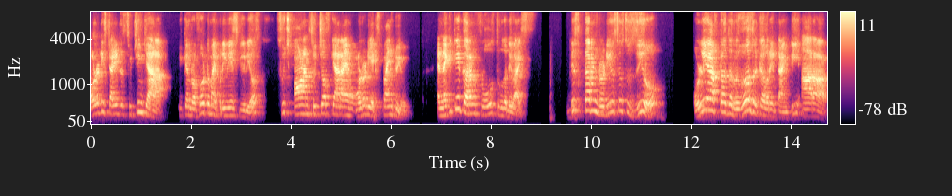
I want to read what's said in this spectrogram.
already studied the switching chiara. You can refer to my previous videos. Switch on and switch off chiara I have already explained to you. A negative current flows through the device. This current reduces to zero only after the reverse recovery time, TRR,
